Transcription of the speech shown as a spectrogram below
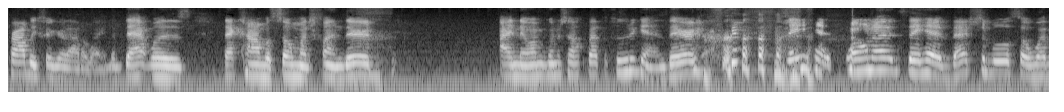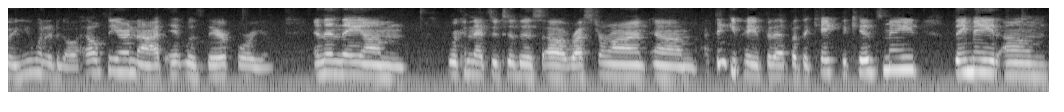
probably figured out a way. But that was, that con was so much fun. They're, I know I'm going to talk about the food again. There, they had donuts, they had vegetables. So whether you wanted to go healthy or not, it was there for you. And then they um, were connected to this uh, restaurant. Um, I think you paid for that, but the cake the kids made, they made. Um,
